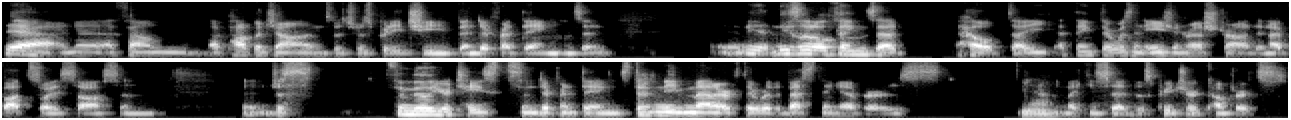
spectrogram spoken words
yeah and uh, i found a papa john's which was pretty cheap and different things and these little things that helped i i think there was an asian restaurant and i bought soy sauce and uh, just familiar tastes and different things didn't even matter if they were the best thing ever was Yeah. like you said, those creature comforts.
